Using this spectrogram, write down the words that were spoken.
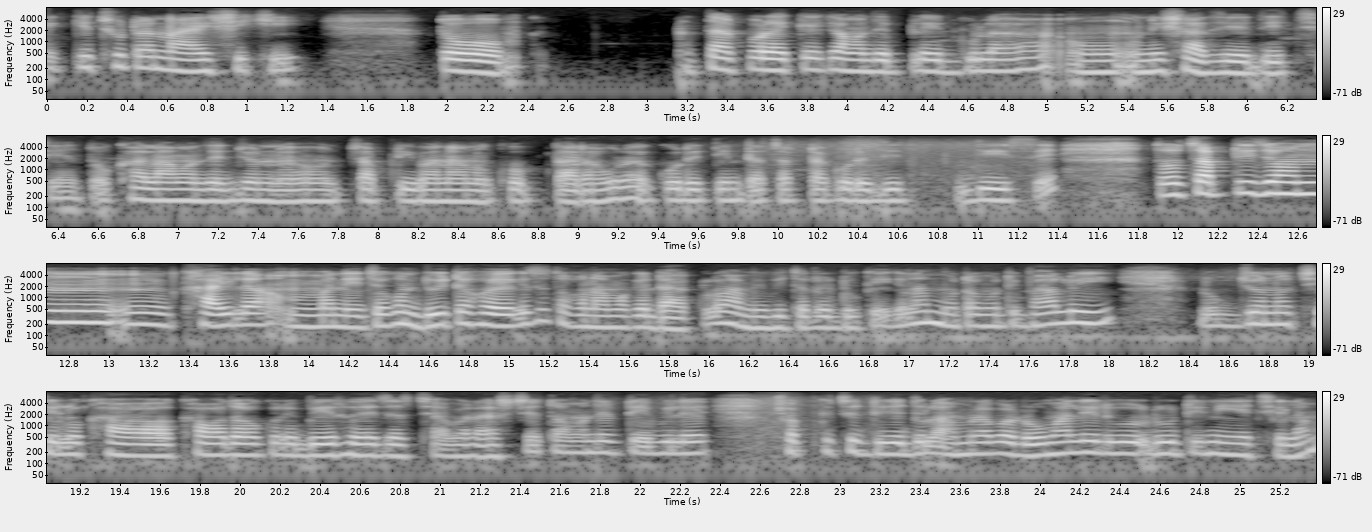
এই কিছুটা নাই শিখি। তো তারপর এক, একে আমাদের প্লেটগুলা উনি সাজিয়ে দিচ্ছে। তো খালা আমাদের জন্য চাপটি বানানো খুব তাড়াহুড়া করে তিনটা, চারটা করে দিয়েছে। তো চাপটি যখন খাইলাম মানে যখন দুইটা হয়ে গেছে তখন আমাকে ডাকলো। আমি ভিতরে ঢুকে গেলাম। মোটামুটি ভালোই। লোকজনও ছিল, খাওয়া খাওয়া দাওয়া করে বের হয়ে যাচ্ছে, আবার আসছে। তো আমাদের টেবিলে সব কিছু দিয়ে দিল। আমরা আবার রোমালি রুটি নিয়েছিলাম।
